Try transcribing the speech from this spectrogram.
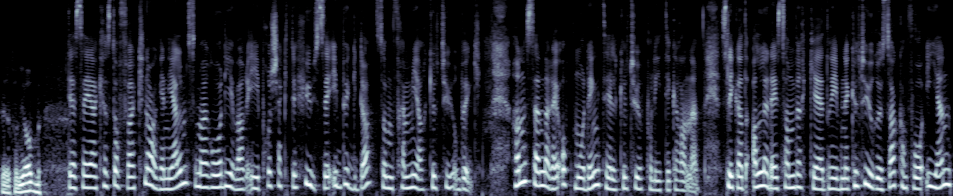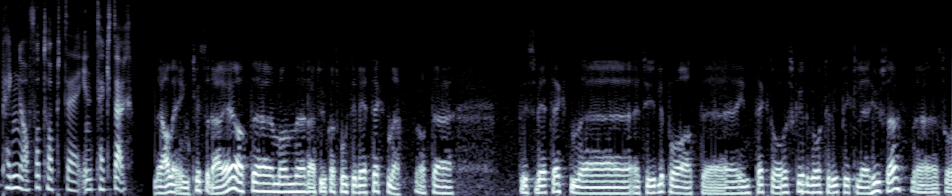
til en sånn jobb. Det sier Kristoffer Knagenhjelm, som er rådgiver i prosjektet Huset i bygda, som fremmer kulturbygg. Han sender ei oppmoding til kulturpolitikerne, slik at alle de samvirkedrivende kulturhusene kan få igjen penger for tapte inntekter. Det aller enkleste der er at eh, man, det er et utgangspunkt i vedtektene. at eh, hvis vedtekten er tydelig på at eh, inntekt og overskudd går til å utvikle huset, eh, så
